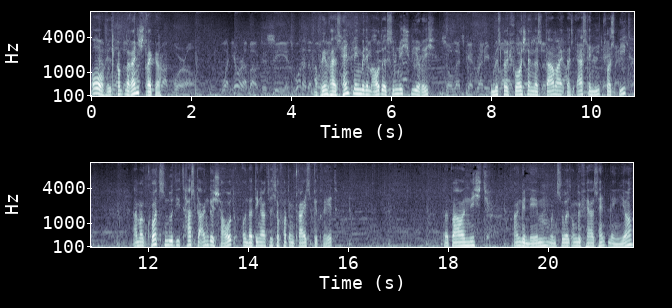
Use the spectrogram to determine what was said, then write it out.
Oh, jetzt kommt eine Rennstrecke. Auf jeden Fall, das Handling mit dem Auto ist ziemlich schwierig. Ihr müsst euch vorstellen, dass damals das erste Need for Speed einmal kurz nur die Taste angeschaut und das Ding hat sich sofort im Kreis gedreht. Das war nicht angenehm und so ist ungefähr das Handling hier.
